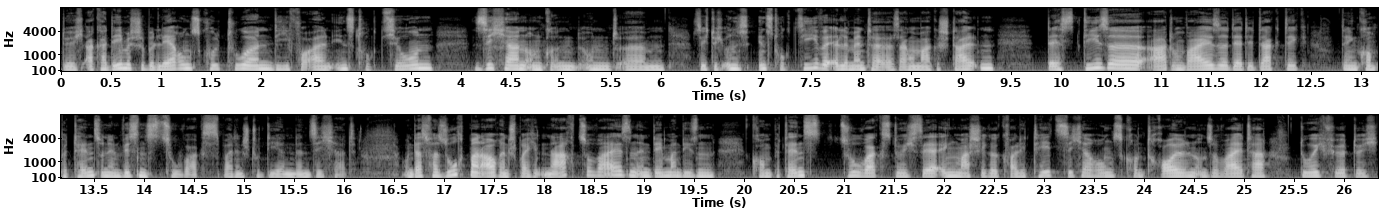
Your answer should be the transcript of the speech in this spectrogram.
durch akademische Belehrungskulturen, die vor allem Instruktion sichern und, und, und ähm, sich durch instruktive Elemente, äh, sagen wir mal, gestalten, dass diese Art und Weise der Didaktik den Kompetenz- und den Wissenszuwachs bei den Studierenden sichert. Und das versucht man auch entsprechend nachzuweisen, indem man diesen Kompetenzzuwachs durch sehr engmaschige Qualitätssicherungskontrollen und so weiter durchführt, durch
